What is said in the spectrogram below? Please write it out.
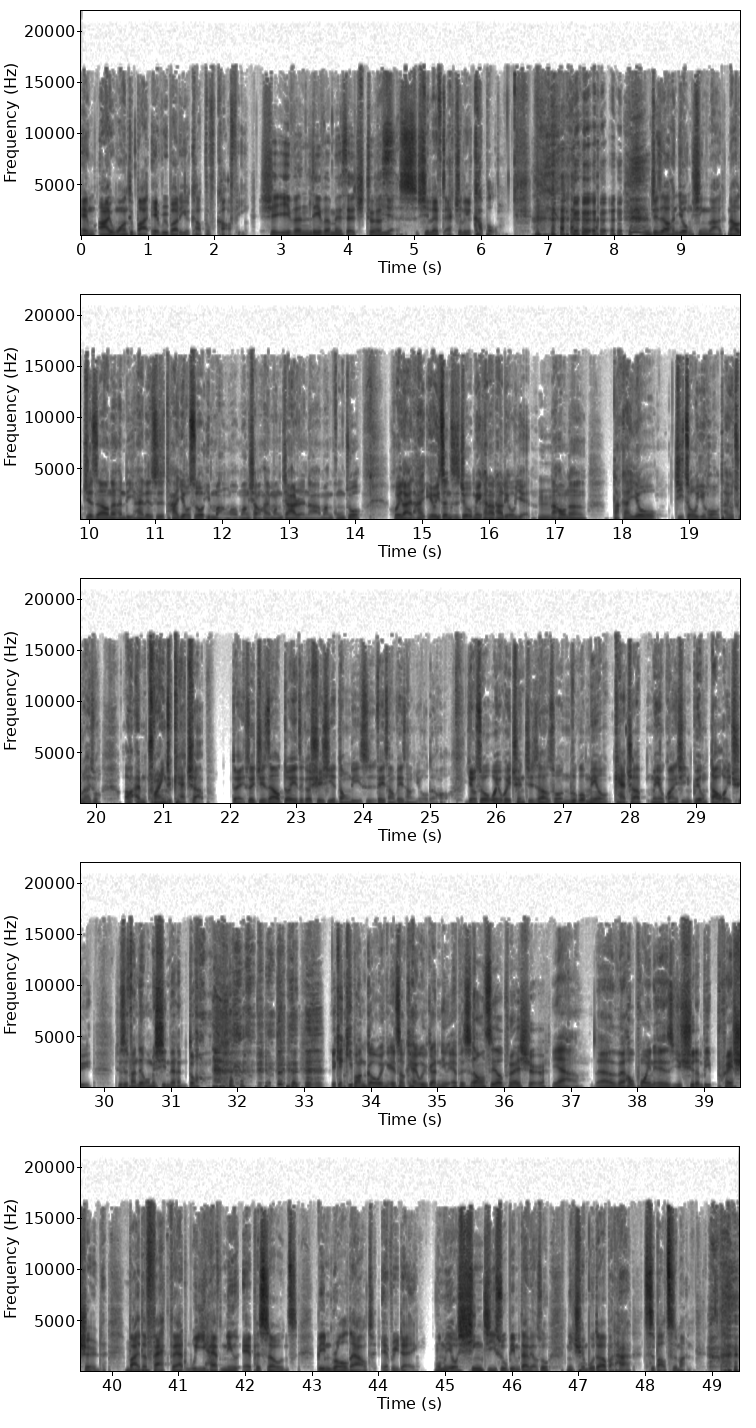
and I want to buy everybody a cup of coffee. She even leave a message to us. Yes, she left actually a couple. 觉得要很用心啦，然后觉得要呢很厉害的是，他有时候一忙哦，忙小孩、忙家人啊，忙工作。回来，他有一阵子就没看到他留言，然后呢，大概又几周以后，他又出来说：“啊，I'm trying to catch up。” 对，所以吉兆对这个学习的动力是非常非常有的哈。有时候我也会劝吉兆说，如果没有 catch up 没有关系，你不用倒回去，就是反正我们新的很多。you can keep on going. It's okay. We've got new episodes. Don't feel pressure. Yeah. Uh, the whole point is you shouldn't be pressured by the fact that we have new episodes being rolled out every day. 我们有新级数，并不代表说你全部都要把它吃饱吃满，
